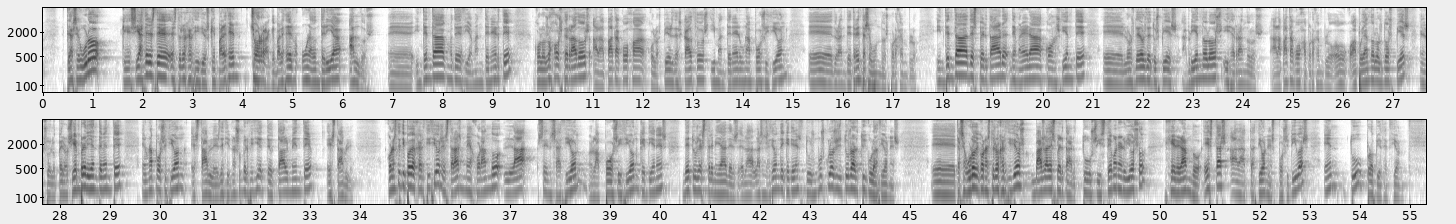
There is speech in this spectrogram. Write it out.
Te aseguro que si haces este, estos ejercicios que parecen chorra, que parecen una tontería, aldos. Eh, intenta, como te decía, mantenerte con los ojos cerrados, a la pata coja, con los pies descalzos y mantener una posición eh, durante 30 segundos, por ejemplo. Intenta despertar de manera consciente eh, los dedos de tus pies, abriéndolos y cerrándolos, a la pata coja, por ejemplo, o apoyando los dos pies en el suelo, pero siempre, evidentemente, en una posición estable, es decir, una superficie totalmente estable. Con este tipo de ejercicios estarás mejorando la sensación, la posición que tienes de tus extremidades, la, la sensación de que tienes tus músculos y tus articulaciones. Eh, te aseguro que con estos ejercicios vas a despertar tu sistema nervioso generando estas adaptaciones positivas en tu propiocepción.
